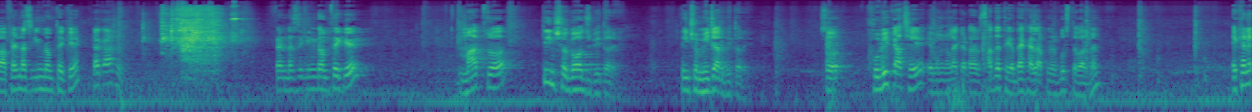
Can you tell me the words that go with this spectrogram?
বা ফ্যান্টাসি কিংডম থেকে কাকা, আসুন। ফ্যান্টাসি কিংডম থেকে মাত্র তিনশো গজ ভিতরে, তিনশো মিটার ভিতরে। সো খুবই কাছে এবং এলাকাটার ছাদের থেকে দেখালে আপনারা বুঝতে পারবেন। এখানে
